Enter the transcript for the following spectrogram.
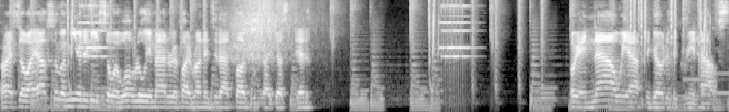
Alright, so I have some immunity, so it won't really matter if I run into that bug, which I just did. Okay, now we have to go to the greenhouse.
